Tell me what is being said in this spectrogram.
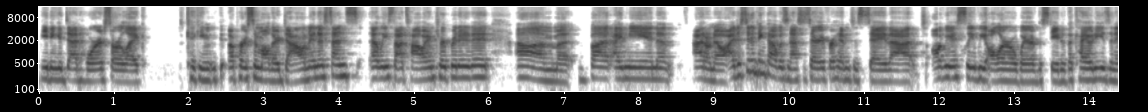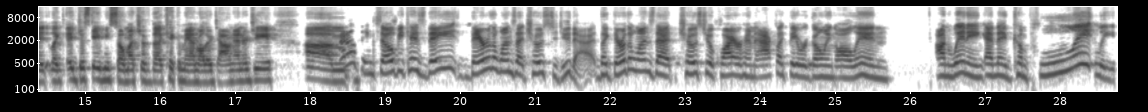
beating a dead horse or like kicking a person while they're down in a sense. At least that's how I interpreted it. Um, but I mean, I don't know. I just didn't think that was necessary for him to say that. Obviously, we all are aware of the state of the Coyotes, and it like it just gave me so much of the kick a man while they're down energy. Um, I don't think so because they they're the ones that chose to do that. Like they're the ones that chose to acquire him, act like they were going all in on winning, and then completely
